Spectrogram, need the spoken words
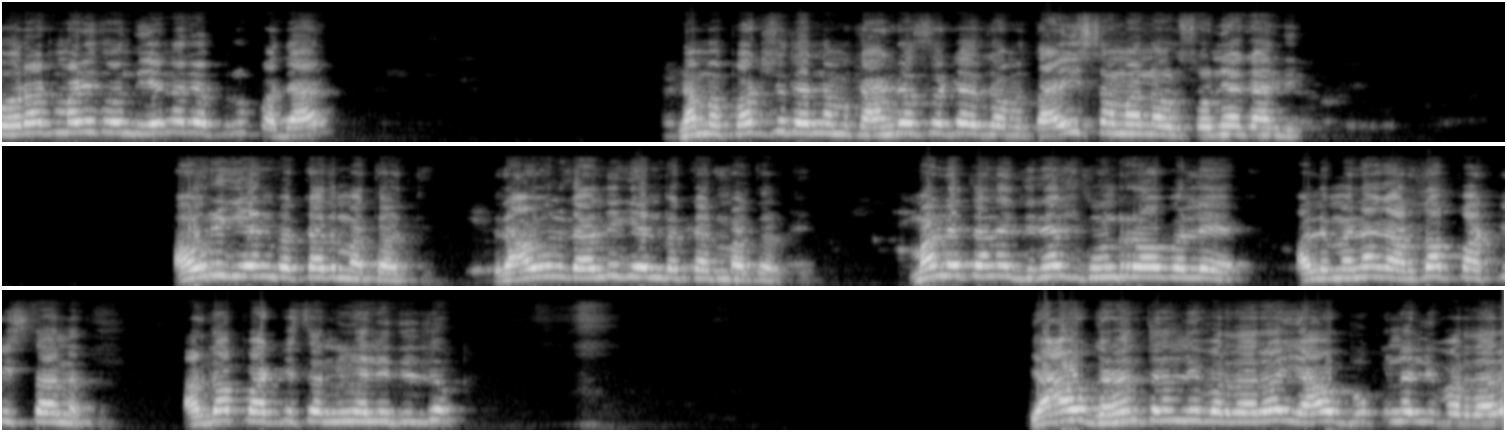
ಹೋರಾಟ ಮಾಡಿದ ಒಂದ್ ಏನಾರ ಪ್ರೂಫ್ ಅದ? ನಮ್ಮ ಪಕ್ಷದ, ನಮ್ಮ ಕಾಂಗ್ರೆಸ್ ನಮ್ಮ ತಾಯಿ ಸಮಾನ ಅವ್ರು ಸೋನಿಯಾ ಗಾಂಧಿ. ಅವ್ರಿಗೆ ಏನ್ ಬೇಕಾದ್ ಮಾತಾಡ್ತಿ? ರಾಹುಲ್ ಗಾಂಧಿಗೆ ಏನ್ ಬೇಕಾದ್ ಮಾತಾಡ್ತಿ? ಮೊನ್ನೆ ತಾನೇ ದಿನೇಶ್ ಗುಂಡ್ರಾವ್ ಬಲ್ಲಿ ಅಲ್ಲಿ ಮನ್ಯಾಗ ಅರ್ಧ ಪಾಕಿಸ್ತಾನ ಅರ್ಧ ಪಾಕಿಸ್ತಾನ ನೀ ಎಲ್ಲಿದ್ದು ಯಾವ ಗ್ರಂಥನಲ್ಲಿ ಬರ್ದಾರ, ಯಾವ ಬುಕ್ನಲ್ಲಿ ಬರ್ದಾರ,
